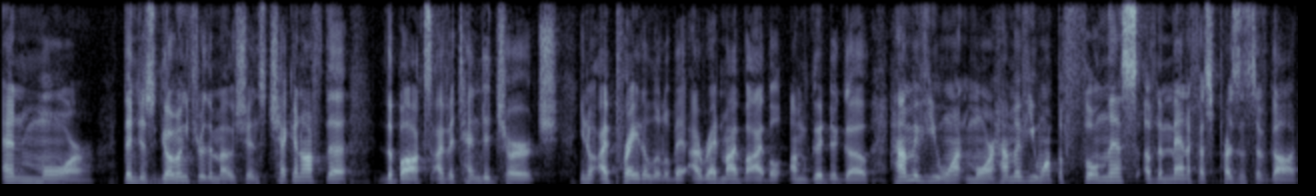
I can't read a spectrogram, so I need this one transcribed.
and more than just going through the motions, checking off the, the box? I've attended church you know, I prayed a little bit, I read my Bible, I'm good to go. How many of you want more? How many of you want the fullness of the manifest presence of God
